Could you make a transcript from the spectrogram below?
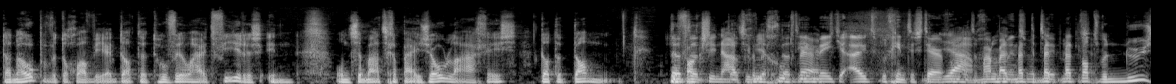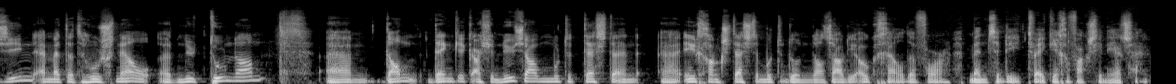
Dan hopen we toch wel weer dat het hoeveelheid virus in onze maatschappij zo laag is, dat het dan de Dat- vaccinatie dat, weer goed Dat die een beetje uit begint te sterven. Ja, maar met, met, met, met wat we nu zien en met het hoe snel het nu toenam, ehm, dan denk ik als je nu zou moeten testen en eh, ingangstesten moeten doen, dan zou die ook gelden voor mensen die twee keer gevaccineerd zijn.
